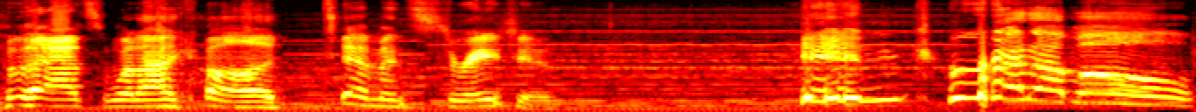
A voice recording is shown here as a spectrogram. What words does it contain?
That's what I call a demonstration. Incredible!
